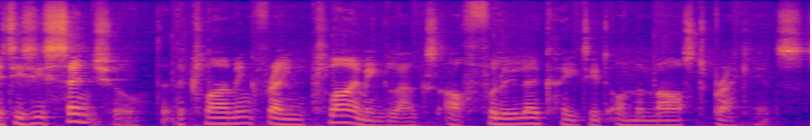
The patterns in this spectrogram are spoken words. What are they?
It is essential that the climbing frame climbing lugs are fully located on the mast brackets.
